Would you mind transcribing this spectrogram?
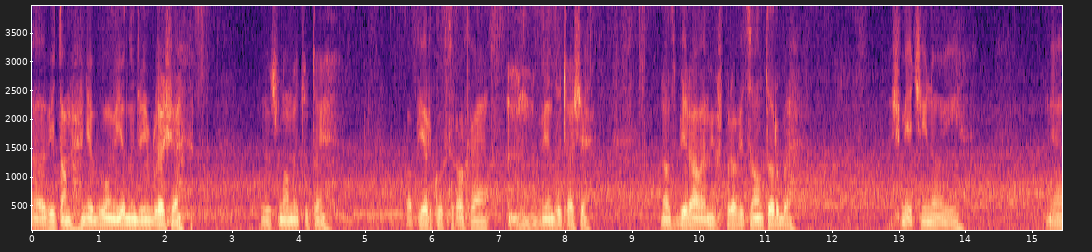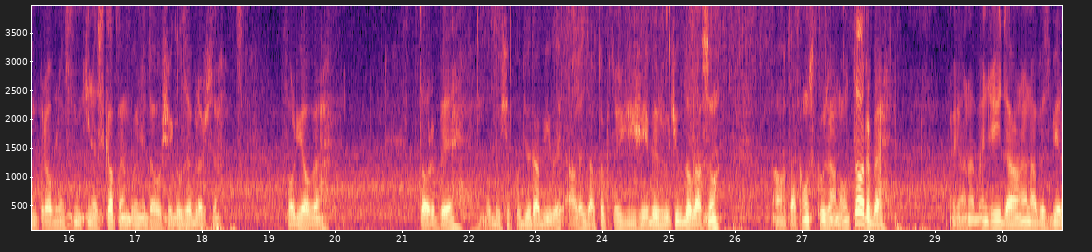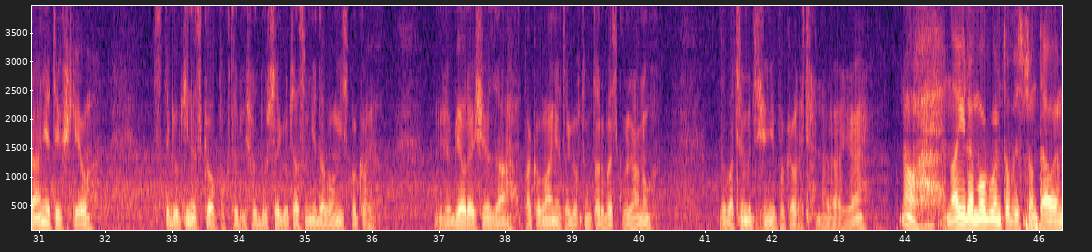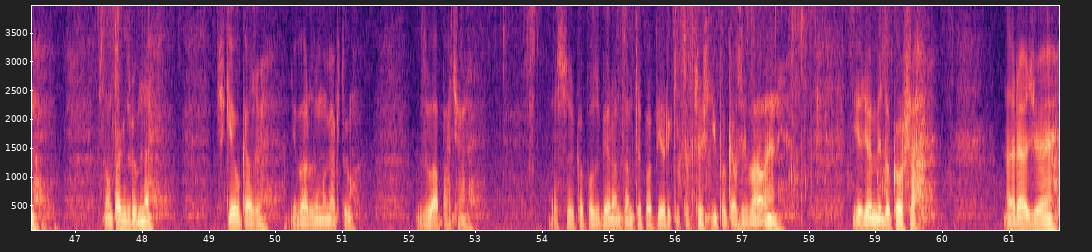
E, witam, nie było mi jeden dzień w lesie. Już mamy tutaj papierków trochę. W międzyczasie nazbierałem już prawie całą torbę śmieci, no i miałem problem z tym kineskopem, bo nie dało się go zebrać te foliowe torby, bo by się podziurawiły, ale za to ktoś dzisiaj wyrzucił do lasu o taką skórzaną torbę. I ona będzie idealna na wyzbieranie tych szkieł z tego kineskopu, który już od dłuższego czasu nie dawał mi spokoju. Także biorę się za pakowanie tego w tą torbę skórzaną. Zobaczymy, czy się nie pokaleczę. Na razie. No, na ile mogłem, to wysprzątałem. Są tak drobne szkiełka, że nie bardzo mam jak to złapać, ale jeszcze tylko pozbieram tam te papierki, co wcześniej pokazywałem. Jedziemy do kosza. Na razie.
